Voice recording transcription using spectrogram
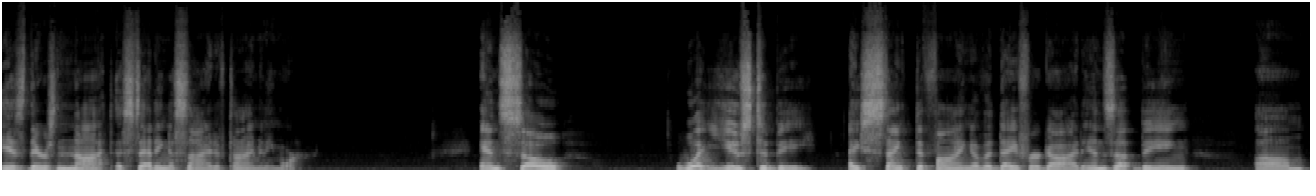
is there's not a setting aside of time anymore. And so what used to be a sanctifying of a day for God ends up being um,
